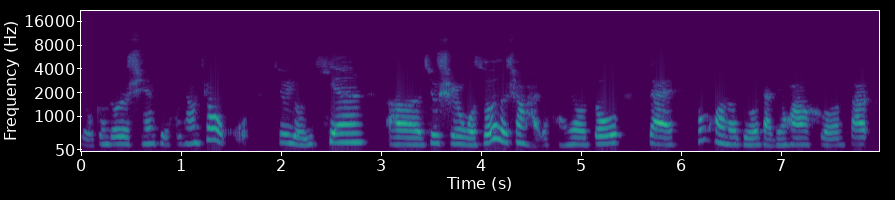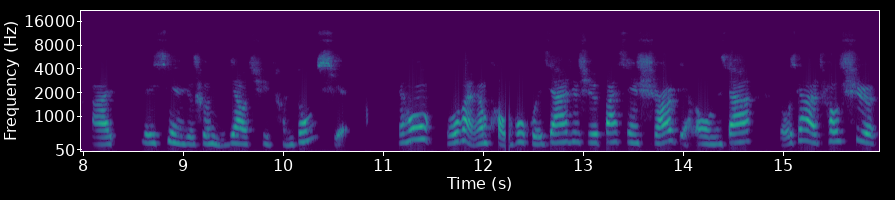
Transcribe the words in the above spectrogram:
有更多的时间可以互相照顾。就有一天。呃，就是我所有的上海的朋友都在疯狂的给我打电话和发发微信，就说你一定要去囤东西。然后我晚上跑步回家，就是发现十二点了，我们家楼下的超市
